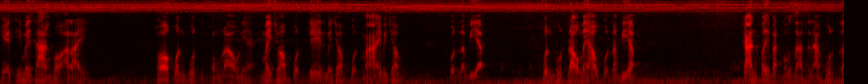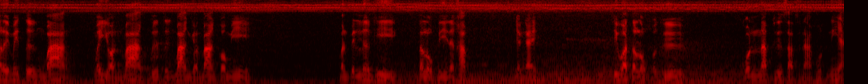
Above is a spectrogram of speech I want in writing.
เหตุที่ไม่สร้างเพราะอะไรเพราะคนพุทธของเราเนี่ยไม่ชอบกฎเกณฑ์ไม่ชอบกฎหมาย ไม่ชอบกฎระเบียบ คนพุทธเราไม่เอากฎระเบียบ การปฏิบัติของศาสนาพุทธก็เลยไม่ตึงบ้าง ไม่หย่อนบ้าง หรือตึงบ้างหย่อนบ้างก็มี มันเป็นเรื่องที่ตลกดีนะครับ ยังไงที่ว่าตลกก็คือ คนนับถือศาสนาพุทธเนี่ย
